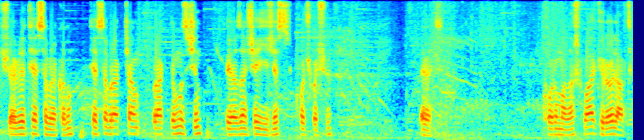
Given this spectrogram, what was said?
Şöyle bir de Tesla bırakalım. Tesla bırakacağım, bıraktığımız için birazdan şey yiyeceğiz. Koçbaşı. Evet. Korumalar. Valkür öl artık.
